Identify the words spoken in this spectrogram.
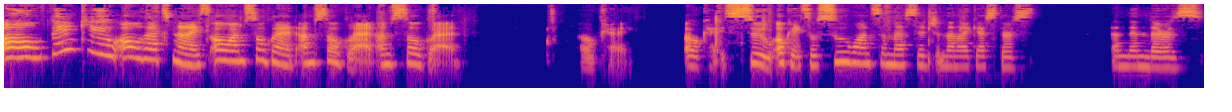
Oh, thank you. Oh, that's nice. Oh, I'm so glad. I'm so glad. I'm so glad. Okay. Okay, Sue. Okay, so Sue wants a message, and then I guess there's, and then there's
